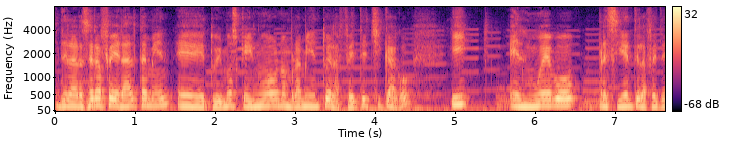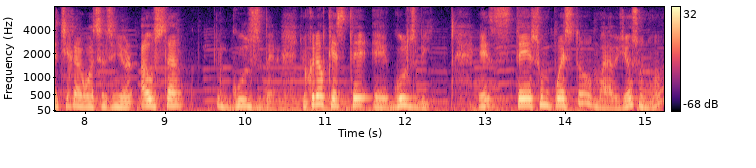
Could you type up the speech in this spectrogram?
de la Reserva Federal también eh, tuvimos que hay un nuevo nombramiento de la FED de Chicago y el nuevo presidente de la FED de Chicago es el señor Austin Goolsbee. Yo creo que este eh, Goolsbee, este es un puesto maravilloso, ¿no?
